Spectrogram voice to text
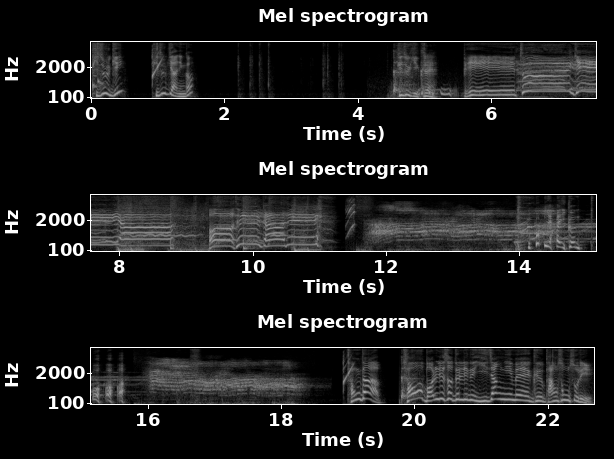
비둘기? 비둘기 아닌가? 비둘기 그래. 비둘기야 어딜 가니? 뭐야 이건 또 정답 저 멀리서 들리는 이장님의 그 방송 소리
